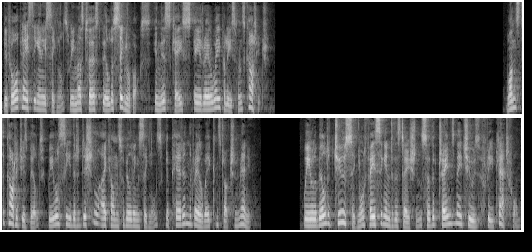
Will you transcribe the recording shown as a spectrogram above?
Before placing any signals, we must first build a signal box, in this case a railway policeman's cottage. Once the cottage is built, we will see that additional icons for building signals appear in the railway construction menu. We will build a choose signal facing into the station so that trains may choose a free platform.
